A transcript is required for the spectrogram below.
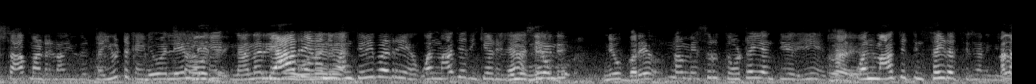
ಸ್ಟಾಪ್ ಮಾಡ್ರಿ. ನಾವು ಇವಾಗ ದಯವಿಟ್ಟು ಕೈ ನೀವು ಅಲ್ಲಿ ಬ್ಯಾಡ್ರಿ ಅಣ್ಣ ನೀವು ಹಂಗ್ ತಿಳಿಬೇಡ್ರಿ. ಒಂದ್ ಮಾತು ಅದಕ್ಕೆ ಕೇಳ್ರಿ. ನೀವು ಬರೀ ನಮ್ಮ ಹೆಸರು ತೋಟಯ್ಯ ಅಂತೇಳಿ. ಹಾ ಒಂದ್ ಮಾತು ಇರ್ತೀನಿ ಸೈಡ್ ಹಚ್ಚಿರಿ ನನಗೆ. ಅಲ್ಲ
